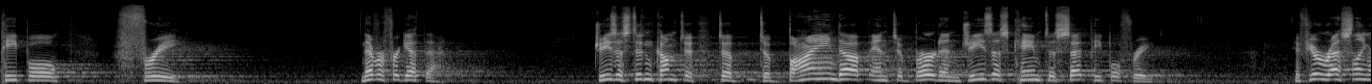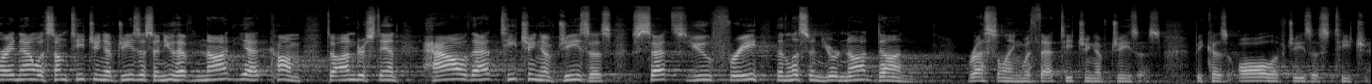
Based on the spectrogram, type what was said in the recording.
people free. Never forget that. Jesus didn't come to, to, to bind up and to burden, Jesus came to set people free. If you're wrestling right now with some teaching of Jesus and you have not yet come to understand how that teaching of Jesus sets you free, then listen, you're not done wrestling with that teaching of Jesus because all of Jesus' teaching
